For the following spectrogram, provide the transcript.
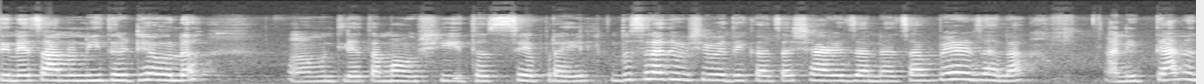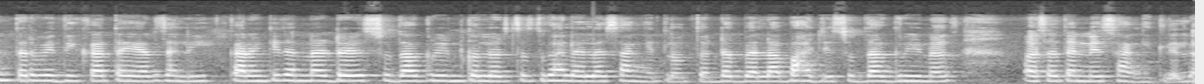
तिनेच आणून इथं ठेवलं. म्हटली आता मावशी इथंच सेफ राहील. दुसऱ्या दिवशी वेदिकाचा शाळेत जाण्याचा वेळ झाला आणि त्यानंतर वेदिका तयार झाली. कारण की त्यांना ड्रेससुद्धा ग्रीन कलरचंच घालायला सांगितलं होतं. डब्याला भाजीसुद्धा ग्रीनच असं त्यांनी सांगितलेलं.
